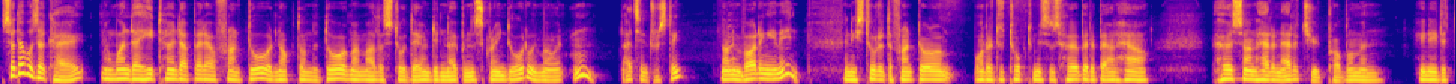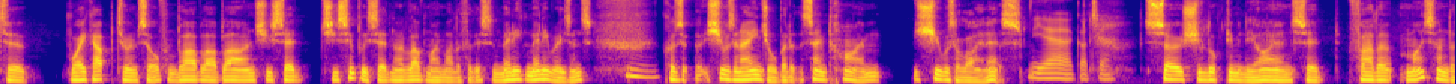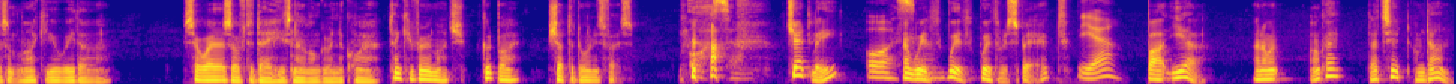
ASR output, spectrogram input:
So that was okay. And one day he turned up at our front door and knocked on the door. And my mother stood there and didn't open the screen door to him. I went, hmm, that's interesting. Not inviting him in. And he stood at the front door and wanted to talk to Mrs. Herbert about how her son had an attitude problem and he needed to wake up to himself and blah, blah, blah. And she said, she simply said, and I love my mother for this and many, many reasons, because she was an angel, but at the same time, she was a lioness. Yeah, gotcha. So she looked him in the eye and said, Father, my son doesn't like you either. So as of today, he's no longer in the choir. Thank you very much. Goodbye. Shut the door in his face. Awesome. Gently awesome. and with, with, with respect. yeah. But yeah. And I went, okay, that's it. I'm done.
